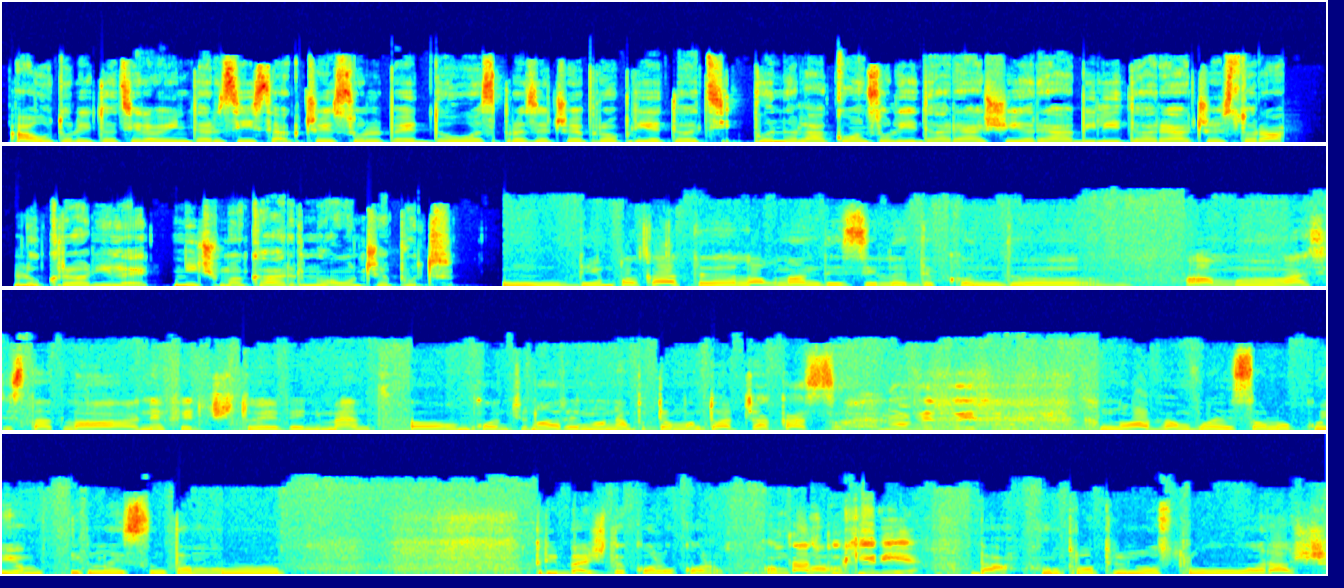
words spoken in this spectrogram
Autoritățile au interzis accesul pe 12 proprietăți până la consolidarea și reabilitarea acestora. Lucrările nici măcar nu au început. Din păcate, la un an de zile de când uh, am uh, asistat la nefericitul eveniment, uh, în continuare nu ne putem întoarce acasă. Nu aveți voie să locuiți. Nu avem voie să locuim. Noi suntem uh, pribeși de colo-colo. În Stați cu pro- chirie. Da, în propriul nostru oraș.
